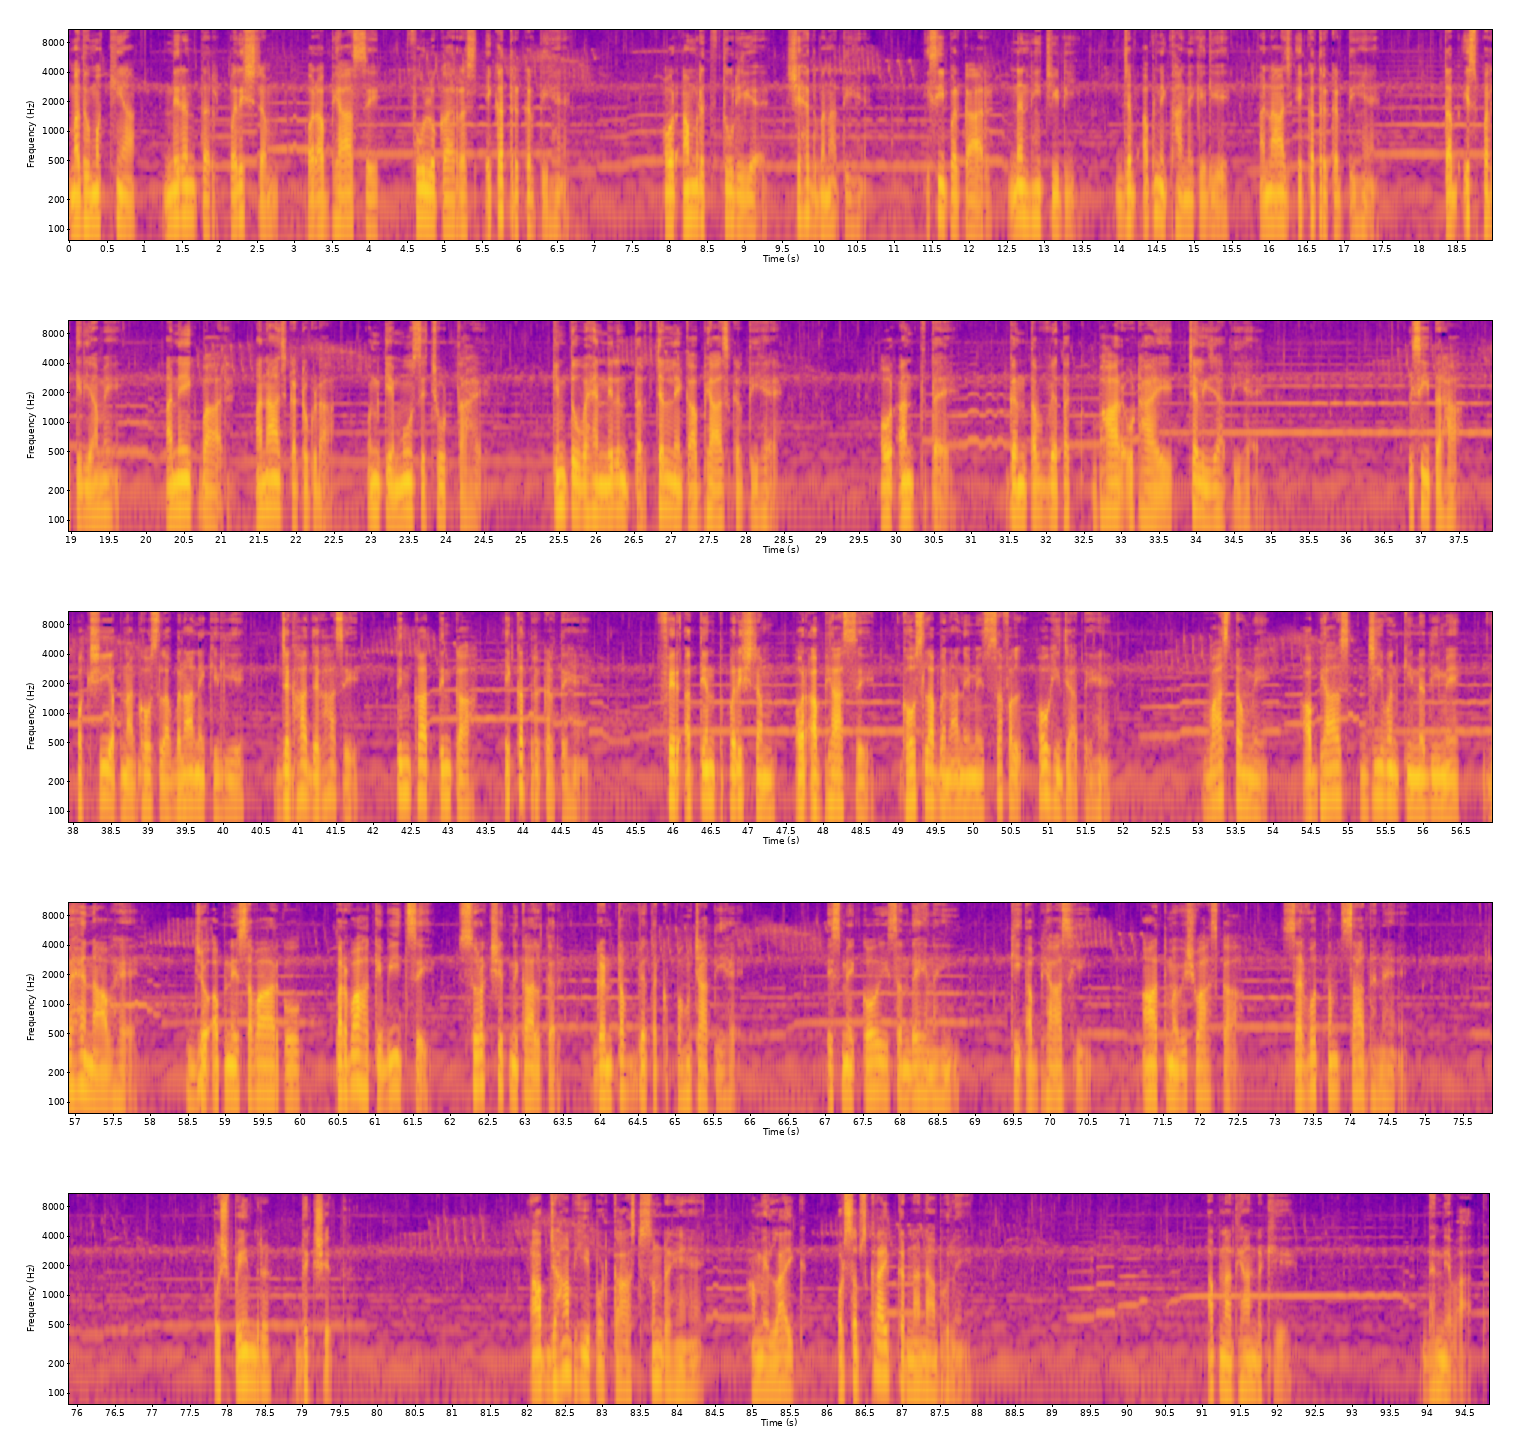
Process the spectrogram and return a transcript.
मधुमक्खियाँ निरंतर परिश्रम और अभ्यास से फूलों का रस एकत्र करती हैं और अमृत तुल्य शहद बनाती हैं। इसी प्रकार नन्ही चीटी जब अपने खाने के लिए अनाज एकत्र करती हैं, तब इस प्रक्रिया में अनेक बार अनाज का टुकड़ा उनके मुँह से छूटता है, किंतु वह निरंतर चलने का अभ्यास करती है। और अंततः गंतव्य तक भार उठाए चली जाती है। इसी तरह पक्षी अपना घोंसला बनाने के लिए जगह जगह से तिनका तिनका एकत्र करते हैं। फिर अत्यंत परिश्रम और अभ्यास से घोंसला बनाने में सफल हो ही जाते हैं। वास्तव में अभ्यास जीवन की नदी में वह नाव है। जो अपने सवार को परवाह के बीच से सुरक्षित निकालकर गंतव्य तक पहुंचाती है। इसमें कोई संदेह नहीं कि अभ्यास ही आत्मविश्वास का सर्वोत्तम साधन है। पुष्पेंद्र दीक्षित। आप जहाँ भी ये पॉडकास्ट सुन रहे हैं, हमें लाइक और सब्सक्राइब करना ना भूलें। अपना ध्यान रखिए। धन्यवाद।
